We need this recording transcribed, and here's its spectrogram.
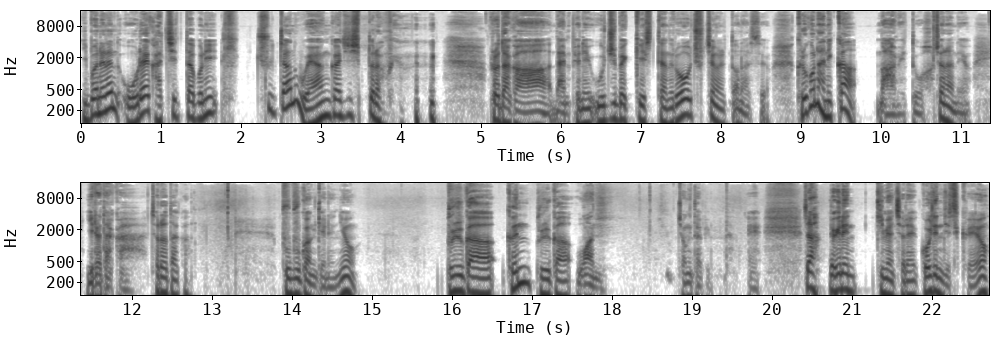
이번에는 오래 같이 있다 보니 출장은 왜 안 가지 싶더라고요. 그러다가 남편이 우즈베키스탄으로 출장을 떠났어요. 그러고 나니까 마음이 또 허전하네요. 이러다가 저러다가 부부 관계는요. 불가근 불가원 정답입니다. 네. 자 여기는 김현철의 골든 디스크예요.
